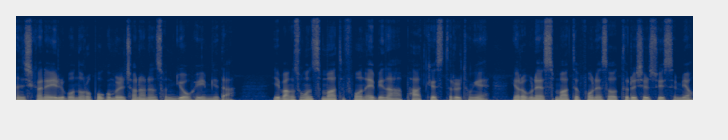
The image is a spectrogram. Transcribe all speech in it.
1시간의 일본어로 복음을 전하는 선교 회입니다. 이 방송은 스마트폰 앱이나 팟캐스트를 통해 여러분의 스마트폰에서 들으실 수 있으며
